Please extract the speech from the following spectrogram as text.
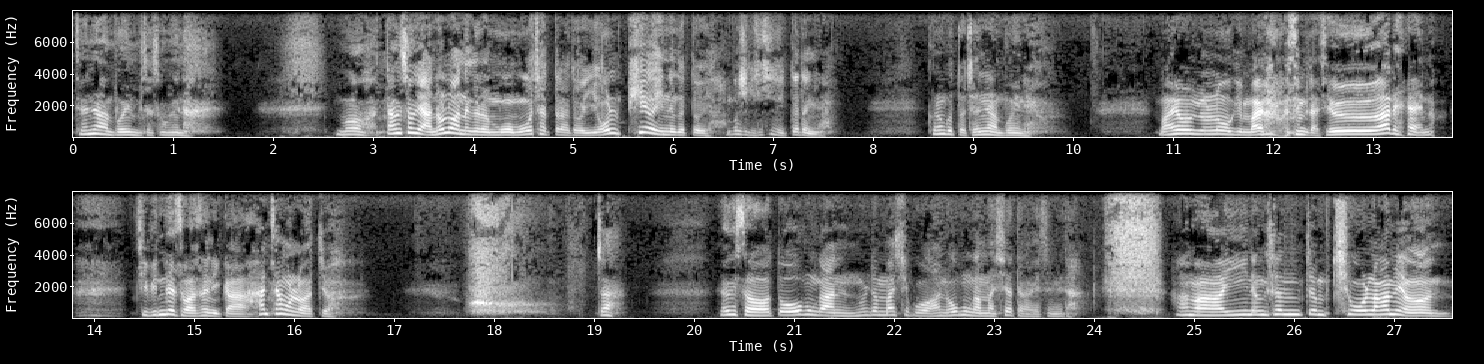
전혀 안 보입니다, 송이는. 뭐, 땅 속에 안 올라가는 거는 뭐 못 찾더라도 이 올 피어 있는 것도 한 번씩 있을 수 있거든요. 그런 것도 전혀 안 보이네요. 마을 올라오긴 마을 올라왔습니다. 저 아래 집 있는 데서 왔으니까 한참 올라왔죠. 후. 자, 여기서 또 5분간 물 좀 마시고 한 5분간만 쉬었다 가겠습니다. 아마 이 능선 좀 치고 올라가면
